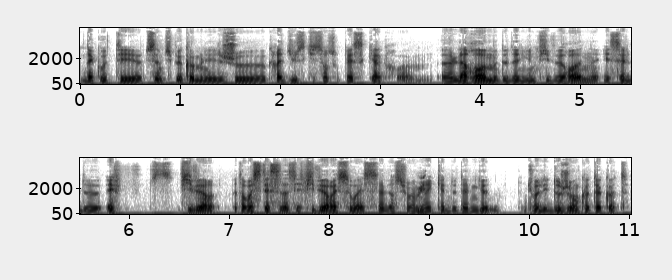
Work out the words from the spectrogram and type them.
d'un côté, tu sais, un petit peu comme les jeux Gradius qui sortent sur PS4, euh, euh, la ROM de Dungeon Fever Run et celle de F Fever. Attends, ouais, c'était ça, c'est Fever SOS, la version Oui. américaine de Dungeon. Donc, tu vois, les deux jeux en côte à côte.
